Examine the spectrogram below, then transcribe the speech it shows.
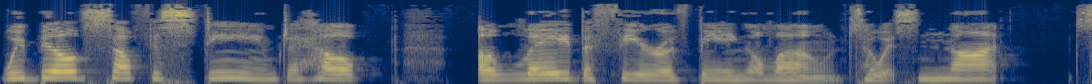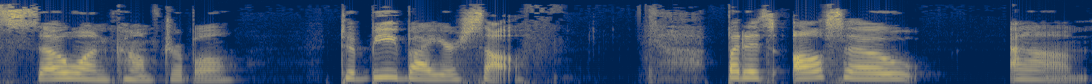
We build self esteem to help allay the fear of being alone so it's not so uncomfortable to be by yourself. But it's also, um,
